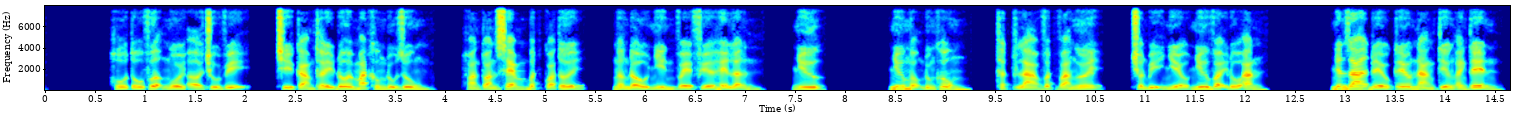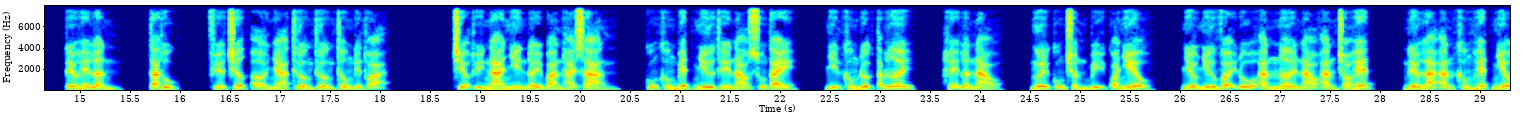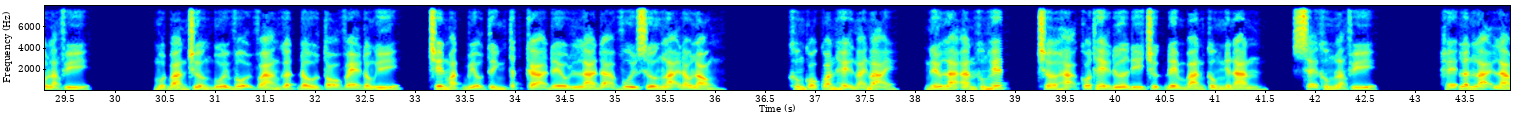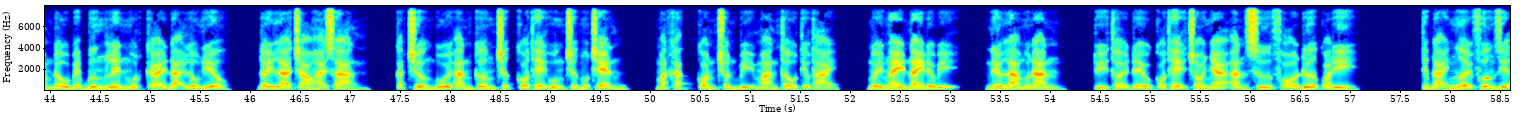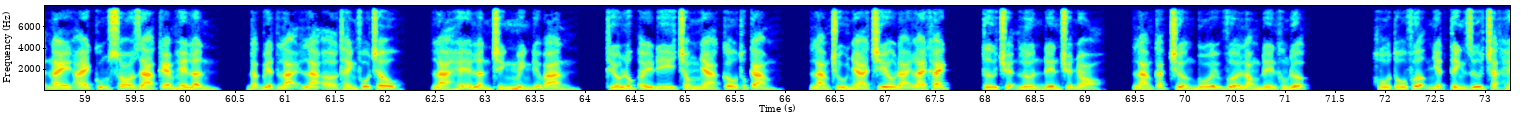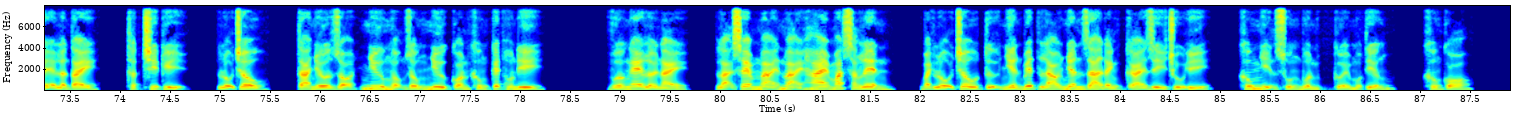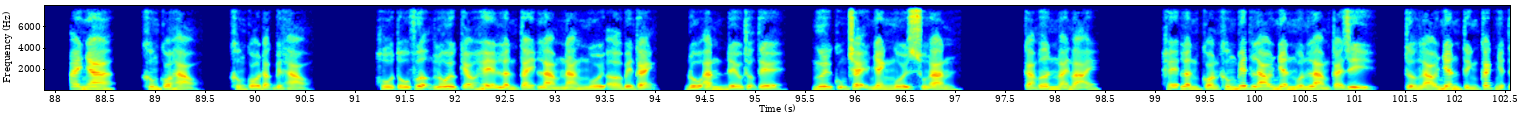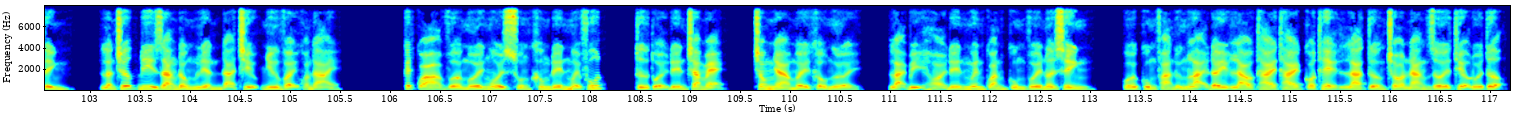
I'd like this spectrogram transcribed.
Hồ Tố Phượng ngồi ở chủ vị, chỉ cảm thấy đôi mắt không đủ dùng, hoàn toàn xem bất quá tới, ngẩng đầu nhìn về phía hệ lần, như, như mộng đúng không, thật là vất vả ngươi, chuẩn bị nhiều như vậy đồ ăn. Nhân ra đều kêu nàng tiếng anh tên, kêu hệ lần, ta thủ, phía trước ở nhà thường thường thông điện thoại. Triệu Thúy Nga nhìn đầy bản hải sản, cũng không biết như thế nào xuống tay, nhịn không được tắp lưới, hệ lần nào, ngươi cũng chuẩn bị quá nhiều, nhiều như vậy đồ ăn nơi nào ăn cho hết, nếu là ăn không hết nhiều lãng phí. Một ban trưởng bối vội vàng gật đầu tỏ vẻ đồng ý, trên mặt biểu tình tất cả đều là đã vui sướng lại đau lòng. Không có quan hệ nãi nãi, nếu là ăn không hết, chờ hạ có thể đưa đi trực đêm ban công nhân ăn, sẽ không lãng phí. Hệ lần lại làm đầu bếp bưng lên một cái đại lầu niêu, đây là cháo hải sản, các trưởng bối ăn cơm trước có thể uống trước một chén, mặt khác còn chuẩn bị màn thầu tiểu thái, mấy ngày nay đều bị, nếu là muốn ăn, tùy thời đều có thể cho nhà ăn sư phó đưa qua đi. Tiếp đãi người phương diện này ai cũng so ra kém hệ lẩn, đặc biệt lại là ở thành phố Châu, là hệ lẩn chính mình địa bàn, thiếu lúc ấy đi trong nhà câu thúc cảm, làm chủ nhà chiêu đãi lai khách, từ chuyện lớn đến chuyện nhỏ, làm các trưởng bối vừa lòng đến không được. Hồ Tố Phượng nhiệt tình giữ chặt hệ lần tay, thật chi kỷ, lộ châu, ta nhớ rõ như mộng giống như còn không kết hôn đi. Vừa nghe lời này, lại xem mãi mãi hai mắt sáng lên, Bạch Lộ Châu tự nhiên biết lão nhân ra đánh cái gì chủ ý, không nhịn xuống buồn cười một tiếng, không có. Ai nha, không có hảo, không có đặc biệt hảo. Hồ Tố Phượng lôi kéo hệ lần tay làm nàng ngồi ở bên cạnh, đồ ăn đều thượng tề, ngươi cũng chạy nhanh ngồi xuống ăn. Cảm ơn mãi mãi. Hệ lần còn không biết lão nhân muốn làm cái gì, tưởng lão nhân tính cách nhiệt tình, lần trước đi Giang Đồng liền đã chịu như vậy khoản đãi. Kết quả vừa mới ngồi xuống không đến 10 phút, từ tuổi đến cha mẹ, trong nhà mấy khẩu người, lại bị hỏi đến nguyên quán cùng với nơi sinh, cuối cùng phản ứng lại đây lão thái thái có thể là tưởng cho nàng giới thiệu đối tượng.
